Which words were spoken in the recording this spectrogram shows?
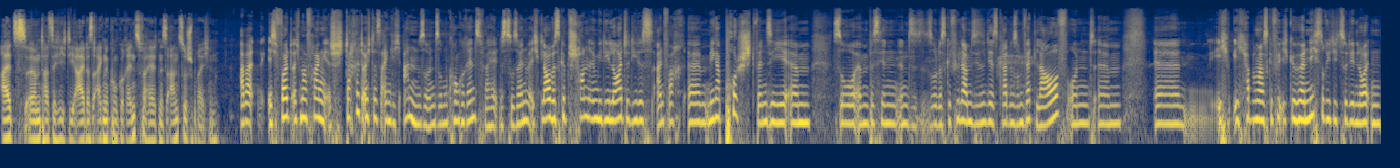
als ähm, tatsächlich die, das eigene Konkurrenzverhältnis anzusprechen. Aber ich wollte euch mal fragen, stachelt euch das eigentlich an, so in so einem Konkurrenzverhältnis zu sein? Weil ich glaube, es gibt schon irgendwie die Leute, die das einfach äh, mega pusht, wenn sie ähm, so ein bisschen in, so das Gefühl haben, sie sind jetzt gerade in so einem Wettlauf und ähm, äh, ich, ich habe immer das Gefühl, ich gehöre nicht so richtig zu den Leuten.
